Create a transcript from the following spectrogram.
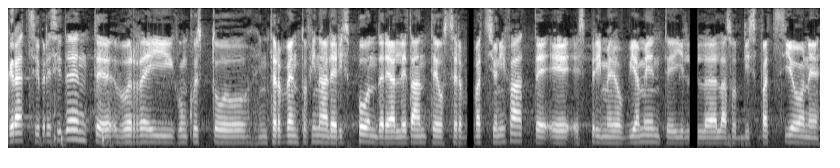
Grazie Presidente, vorrei con questo intervento finale rispondere alle tante osservazioni fatte e esprimere ovviamente il, la soddisfazione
